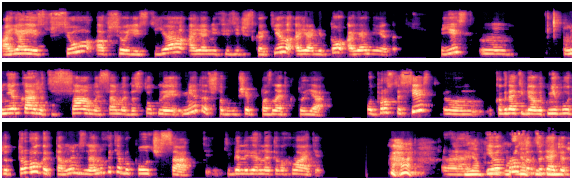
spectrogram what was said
а я есть все, а все есть я, а я не физическое тело, а я не то, а я не это. Есть, мне кажется, самый-самый доступный метод, чтобы вообще познать, кто я. Вот просто сесть, эм, когда тебя вот не будут трогать, там, ну, не знаю, ну, хотя бы полчаса, тебе, наверное, этого хватит. Э, и вот просто задать, вот,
